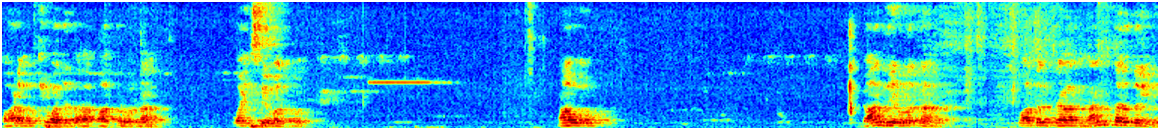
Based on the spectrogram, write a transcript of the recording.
ಬಹಳ ಮುಖ್ಯವಾದಂತಹ ಪಾತ್ರವನ್ನು ವಹಿಸಿರುವಂಥದ್ದು ನಾವು ಗಾಂಧಿಯವರನ್ನ ಸ್ವಾತಂತ್ರ್ಯ ನಂತರದಲ್ಲಿ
